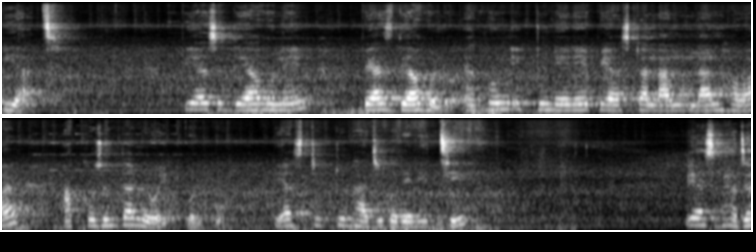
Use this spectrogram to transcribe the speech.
পেঁয়াজ। পেঁয়াজ দেওয়া হলে, পেঁয়াজ দেওয়া হলো। এখন একটু নেড়ে পেঁয়াজটা লাল লাল হওয়ার আগ পর্যন্ত আমি ওয়েট করব। পেঁয়াজটি একটু ভাজি করে নিচ্ছি। পেঁয়াজ ভাজা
